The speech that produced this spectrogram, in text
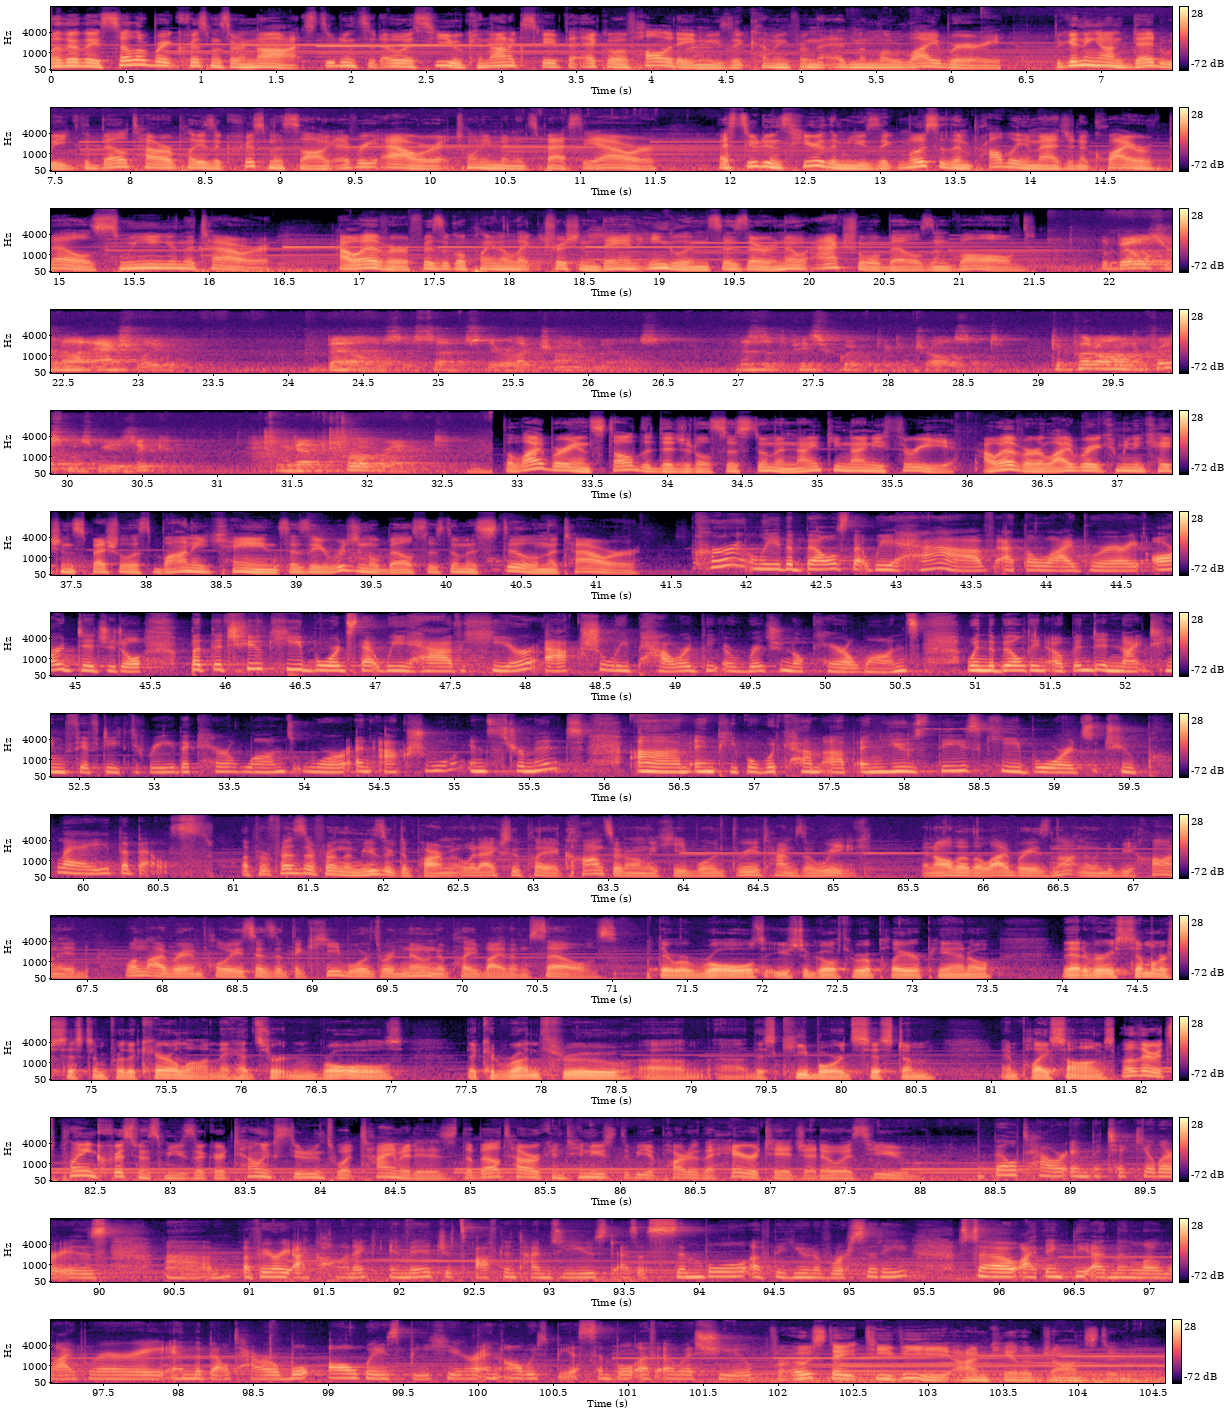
Whether they celebrate Christmas or not, students at OSU cannot escape the echo of holiday music coming from the Edmon Low Library. Beginning on Dead Week, the bell tower plays a Christmas song every hour at 20 minutes past the hour. As students hear the music, most of them probably imagine a choir of bells swinging in the tower. However, physical plant electrician Dan England says there are no actual bells involved. The bells are not actually bells as such, they're electronic bells. This is the piece of equipment that controls it. To put on the Christmas music, we have to program it. The library installed the digital system in 1993. However, library communications specialist Bonnie Kane says the original bell system is still in the tower. Currently, the bells that we have at the library are digital, but the two keyboards that we have here actually powered the original carillons. When the building opened in 1953, the carillons were an actual instrument, um, and people would come up and use these keyboards to play the bells. A professor from the music department would actually play a concert on the keyboard three times a week. And although the library is not known to be haunted, one library employee says that the keyboards were known to play by themselves. There were rolls that used to go through a player piano. They had a very similar system for the carillon. They had certain rolls that could run through um, uh, this keyboard system and play songs. Whether it's playing Christmas music or telling students what time it is, the bell tower continues to be a part of the heritage at OSU. Bell Tower in particular is um, a very iconic image. It's oftentimes used as a symbol of the university. So I think the Edmon Low Library and the Bell Tower will always be here and always be a symbol of OSU. For O State TV, I'm Caleb Johnston.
